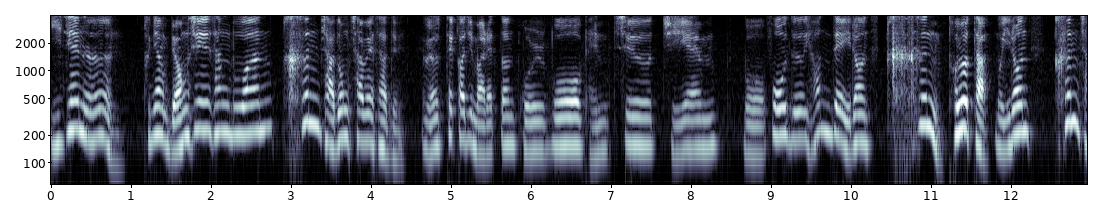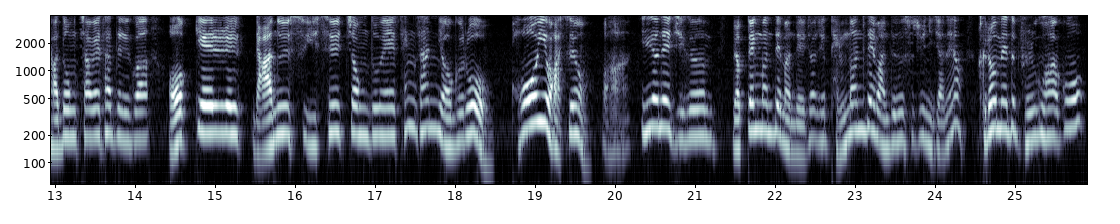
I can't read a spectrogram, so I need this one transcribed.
이제는 그냥 명실상부한 큰 자동차 회사들 여태까지 말했던 볼보, 벤츠, GM 뭐 포드, 현대 이런 큰 토요타 뭐 이런 큰 자동차 회사들과 어깨를 나눌 수 있을 정도의 생산력으로 거의 왔어요. 와, 1년에 지금 몇백만 대 만들죠. 지금 100만 대 만드는 수준이잖아요. 그럼에도 불구하고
